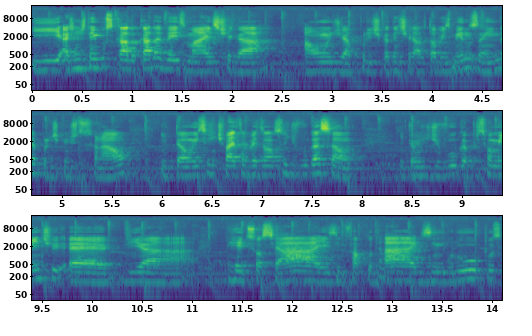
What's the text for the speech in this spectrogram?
E a gente tem buscado cada vez mais chegar aonde a política tem chegado talvez menos ainda, a política institucional. Então isso a gente faz através da nossa divulgação. Então a gente divulga principalmente é, via redes sociais, em faculdades, em grupos.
